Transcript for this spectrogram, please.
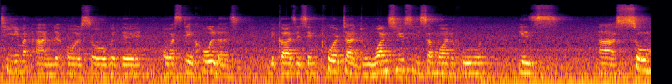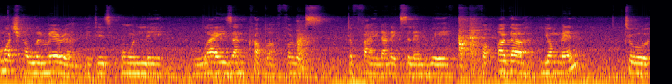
team, and also with the, our stakeholders because it's important once you see someone who is uh, so much a Wolmerian, it is only wise and proper for us to find an excellent way for other young men to,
